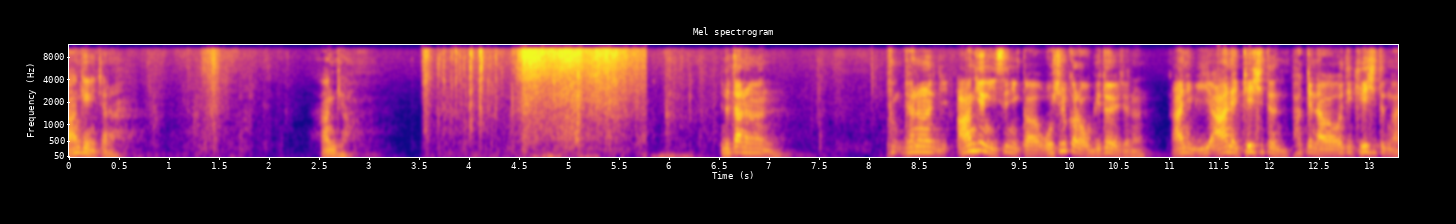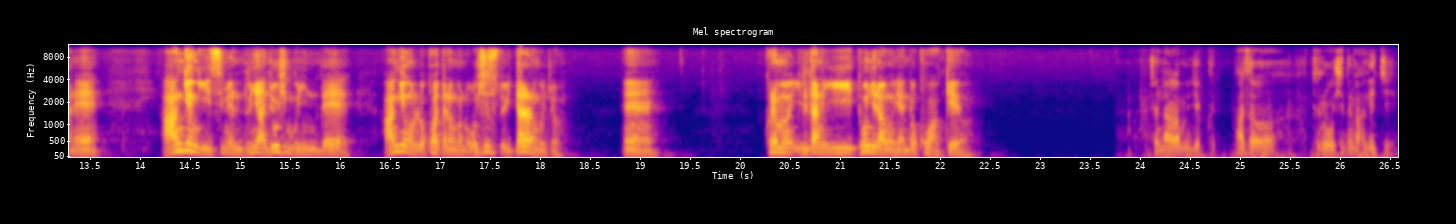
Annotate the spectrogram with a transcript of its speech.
안경 있잖아. 안경. 일단은 품- 저는 이 안경이 있으니까 오실 거라고 믿어요. 저는 아니면 이 안에 계시든 밖에 나가 어디 계시든 간에 안경이 있으면 눈이 안 좋으신 분인데 안경을 놓고 왔다는 건 오실 수도 있다라는 거죠. 예. 그러면 일단은 이 돈이랑은 그냥 놓고 갈게요. 저 나가면 이제 그 봐서 들어오시든가 하겠지.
